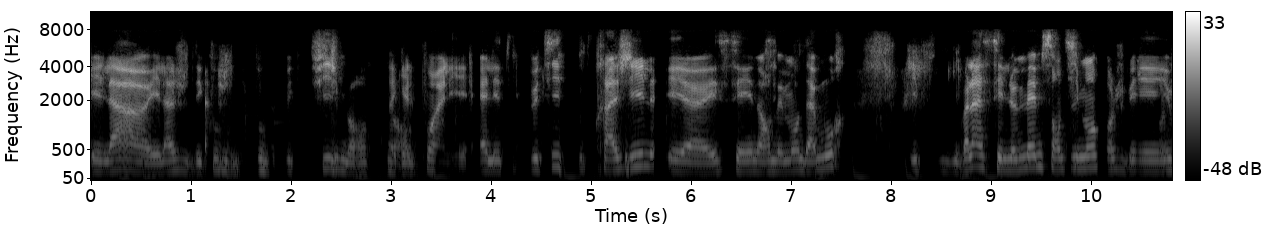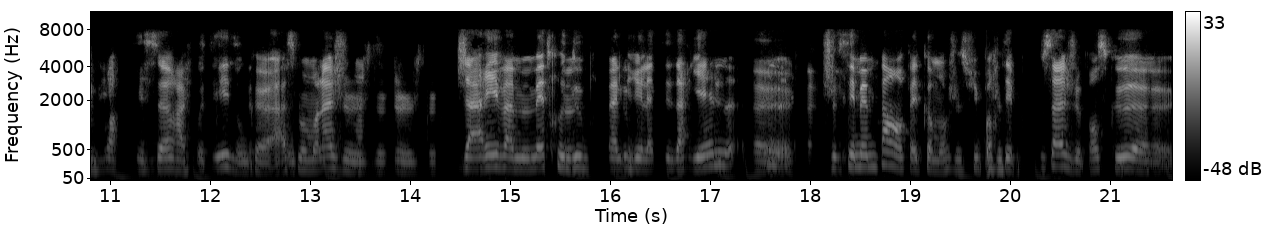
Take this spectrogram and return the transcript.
et là, euh, et là, je découvre une petite fille, je me rends compte à quel point elle est, elle est toute petite, toute fragile, et, euh, c'est énormément d'amour. Et puis voilà, c'est le même sentiment quand je vais voir ses sœurs à côté. Donc à ce moment-là, je, j'arrive à me mettre debout malgré la césarienne. Euh, je sais même pas en fait comment je suis portée par tout ça. Je pense que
